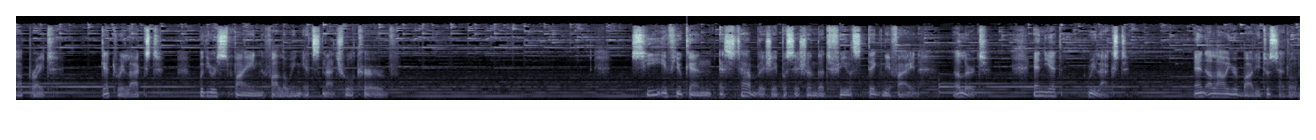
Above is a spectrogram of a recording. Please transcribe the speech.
upright, get relaxed, with your spine following its natural curve. See if you can establish a position that feels dignified, alert, and yet relaxed, and allow your body to settle,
